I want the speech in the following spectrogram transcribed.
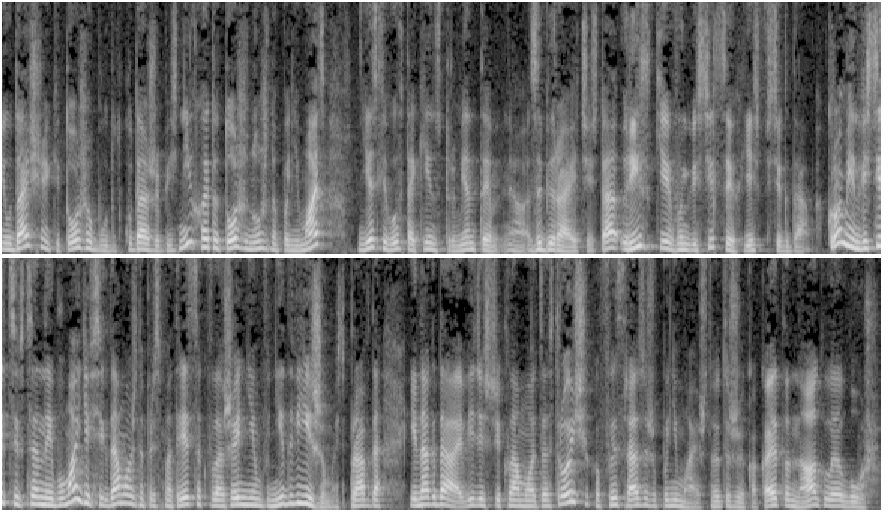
неудачники тоже будут. Куда же без них? Это тоже нужно понимать, если вы в такие инструменты а, забираетесь. Да? Риски в инвестициях есть всегда. Кроме инвестиций в ценные бумаги, всегда можно присмотреться к вложениям в недвижимость. Правда, иногда видишь рекламу от застройщиков и сразу же понимаешь, что это же какая-то наглая ложь.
